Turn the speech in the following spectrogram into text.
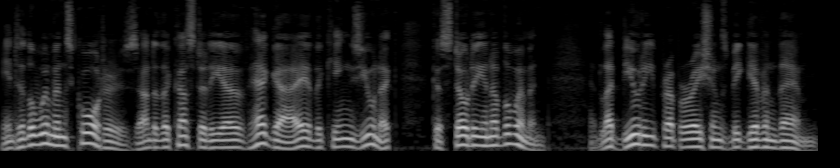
into the women's quarters, under the custody of Hegai, the king's eunuch, custodian of the women and let beauty preparations be given them.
